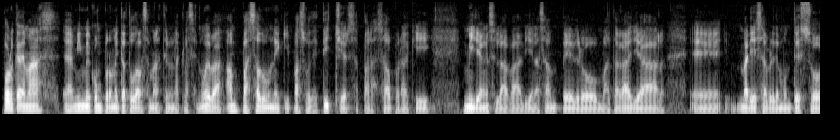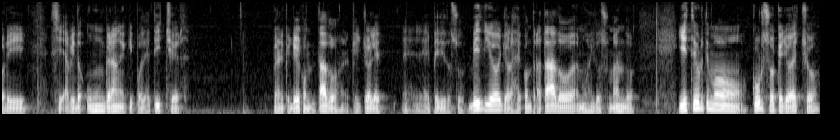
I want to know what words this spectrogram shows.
porque además a mí me compromete a todas las semanas tener una clase nueva. Han pasado un equipazo de teachers, ha pasado por aquí Miriam Eslava, Diana San Pedro, Mata Gallar, eh, María Isabel de Montessori. Sí, ha habido un gran equipo de teachers con el que yo he contado, el que yo le, eh, he pedido sus vídeos, yo las he contratado, hemos ido sumando. Y este último curso que yo he hecho,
